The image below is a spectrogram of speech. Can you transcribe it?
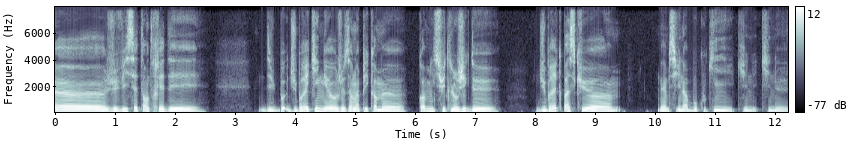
Euh, Je vis cette entrée des, du, breaking aux Jeux Olympiques comme, euh, comme une suite logique de, du break parce que même s'il y en a beaucoup qui, qui, qui ne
